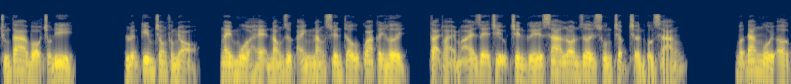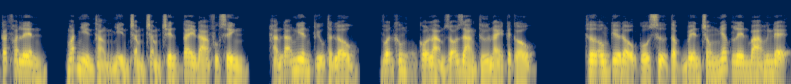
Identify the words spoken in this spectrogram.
chúng ta bỏ trốn đi. Luyện kim trong phòng nhỏ, ngày mùa hè nóng rực ánh nắng xuyên thấu qua cây hơi, tại thoải mái dễ chịu trên ghế s a lon rơi xuống chập trần còn sáng. Bật đang ngồi ở cắt phát lên, mắt nhìn thẳng nhìn chằm chằm trên tay đá phục sinh, hắn đã nghiên cứu thật lâu, vẫn không có làm rõ ràng thứ này kết cấu. Thơ ông kia đậu cố sự tập bên trong nhắc lên ba huynh đệ,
